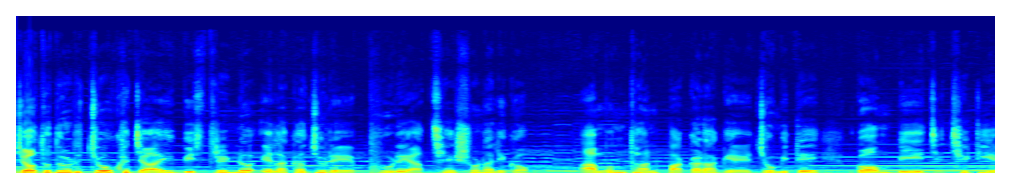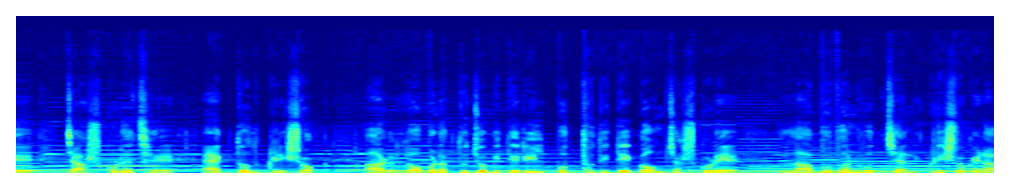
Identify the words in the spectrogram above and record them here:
যতদূর চোখ যায়, বিস্তীর্ণ এলাকা জুড়ে ভরে আছে সোনালী গম। আমন ধান পাকার আগে জমিতে গম বীজ ছিটিয়ে চাষ করেছে একদল কৃষক। আর লবণাক্ত জমিতে রিল পদ্ধতিতে গম চাষ করে লাভবান হচ্ছেন কৃষকেরা।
